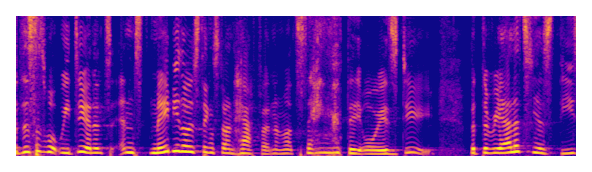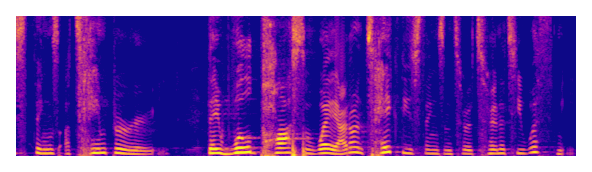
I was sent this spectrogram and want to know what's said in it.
But this is what we do. And, and, maybe those things don't happen. I'm not saying that they always do. But the reality is, these things are temporary. They will pass away. I don't take these things into eternity with me.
